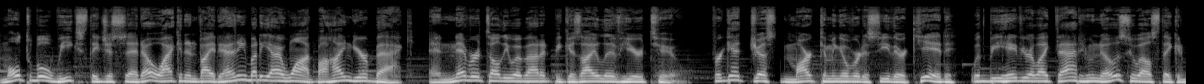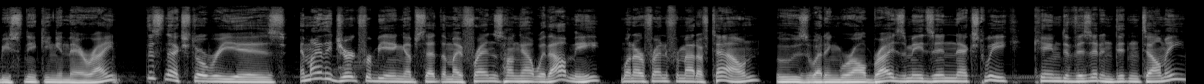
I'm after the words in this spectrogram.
Multiple weeks, they just said, Oh, I can invite anybody I want behind your back and never tell you about it because I live here too. Forget just Mark coming over to see their kid. With behavior like that, who knows who else they could be sneaking in there, right? This next story is Am I the jerk for being upset that my friends hung out without me when our friend from out of town, whose wedding we're all bridesmaids in next week, came to visit and didn't tell me?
